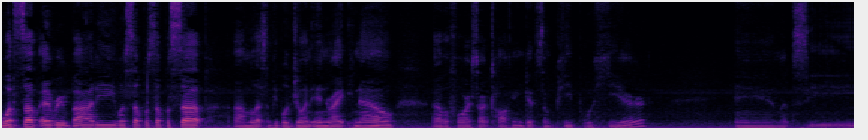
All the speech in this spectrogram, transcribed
What's up, everybody? What's up? What's up? What's up? I'm gonna let some people join in right now. Uh, before I start talking, get some people here. And let's see.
